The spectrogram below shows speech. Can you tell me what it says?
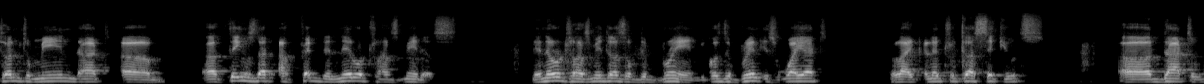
turn to mean that um, uh, things that affect the neurotransmitters, the neurotransmitters of the brain, because the brain is wired like electrical circuits uh, that when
